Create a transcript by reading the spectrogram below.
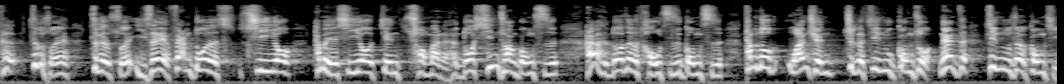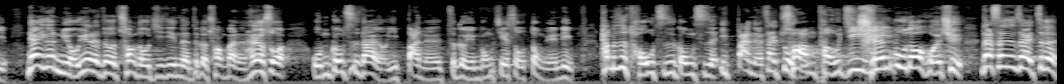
特这个所谓这个所谓以色列有非常多的 CEO，他们的 CEO 兼创办了很多新创公司，还有很多这个投资公司，他们都完全这个进入工作。你看这进入这个供给，你看一个纽约的这个创投基金的这个创办人，他就说。我们公司大概有一半的这个员工接受动员令，他们是投资公司的，一半呢在做创投基金，全部都回去。那甚至在这个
